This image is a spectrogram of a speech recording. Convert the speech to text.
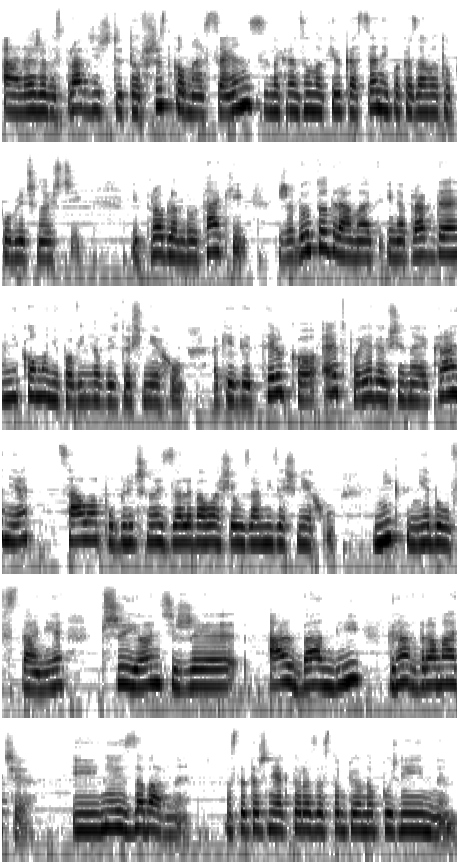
ale żeby sprawdzić, czy to wszystko ma sens, nakręcono kilka scen i pokazano to publiczności. I problem był taki, że był to dramat i naprawdę nikomu nie powinno być do śmiechu, a kiedy tylko Ed pojawiał się na ekranie, cała publiczność zalewała się łzami ze śmiechu. Nikt nie był w stanie przyjąć, że Al Bundy gra w dramacie i nie jest zabawny. Ostatecznie aktora zastąpiono później innym.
